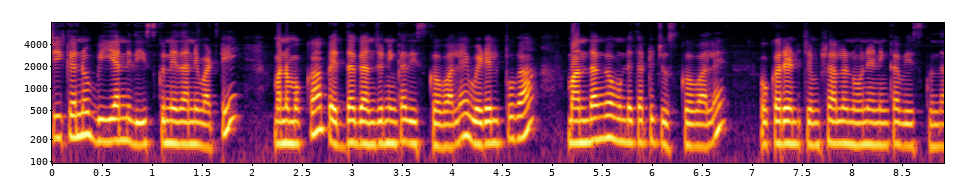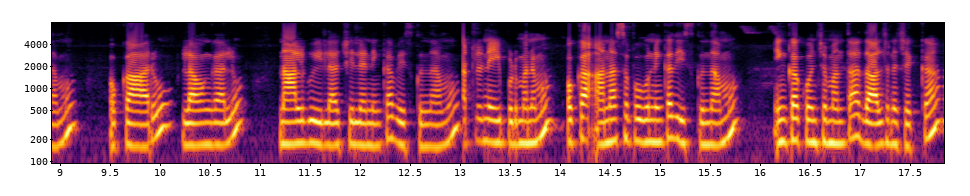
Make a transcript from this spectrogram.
చికెను బియ్యాన్ని తీసుకునేదాన్ని బట్టి మనం ఒక పెద్ద గంజుని ఇంకా తీసుకోవాలి. వెడల్పుగా మందంగా ఉండేటట్టు చూసుకోవాలి. ఒక రెండు చెంచాల నూనెని ఇంకా వేసుకుందాము. ఒక ఆరు లవంగాలు నాలుగు ఇలాచీలను ఇంకా వేసుకుందాము. అట్లనే ఇప్పుడు మనము ఒక అనాస పువ్వుని ఇంకా తీసుకుందాము. ఇంకా కొంచెమంతా దాల్చిన చెక్క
